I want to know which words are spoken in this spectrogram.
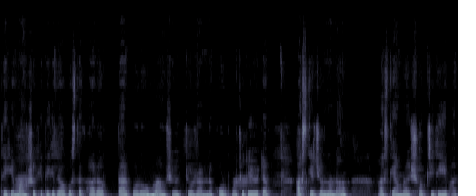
থেকে মাংস খেতে খেতে অবস্থা খারাপ, তারপরও মাংস একটু রান্না করব। যদিও এটা আজকের জন্য না, আজকে আমরা সবজি দিয়ে ভাত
